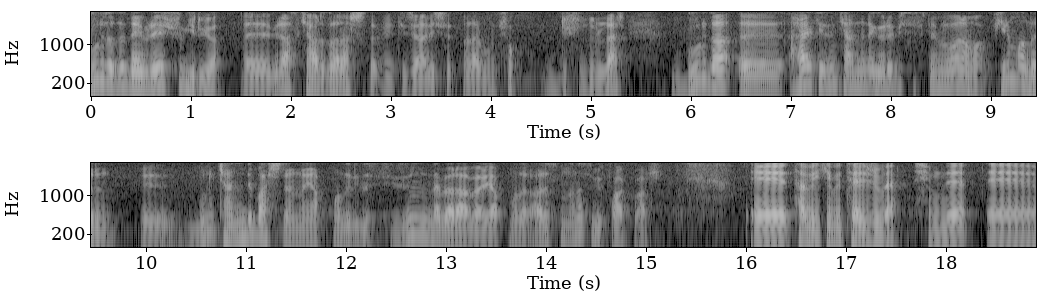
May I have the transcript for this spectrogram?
burada da devreye şu giriyor. E, biraz kar zarar tabii. Ticari işletmeler bunu çok düşünürler. Burada e, herkesin kendine göre bir sistemi var ama firmaların e, bunu kendi başlarına yapmalarıyla sizinle beraber yapmaları arasında nasıl bir fark var? E, tabii ki bir tecrübe. Şimdi e,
